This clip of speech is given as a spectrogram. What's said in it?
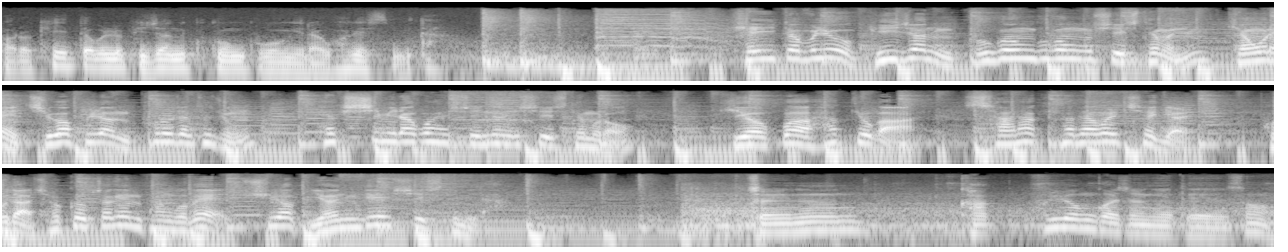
바로 KW 비전 9090이라고 하겠습니다. KW 비전 9090 시스템은 경원의 직업훈련 프로젝트 중 핵심이라고 할 수 있는 시스템으로 기업과 학교가 산학협약을 체결, 보다 적극적인 방법의 취업 연계 시스템이다. 저희는 각 훈련 과정에 대해서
